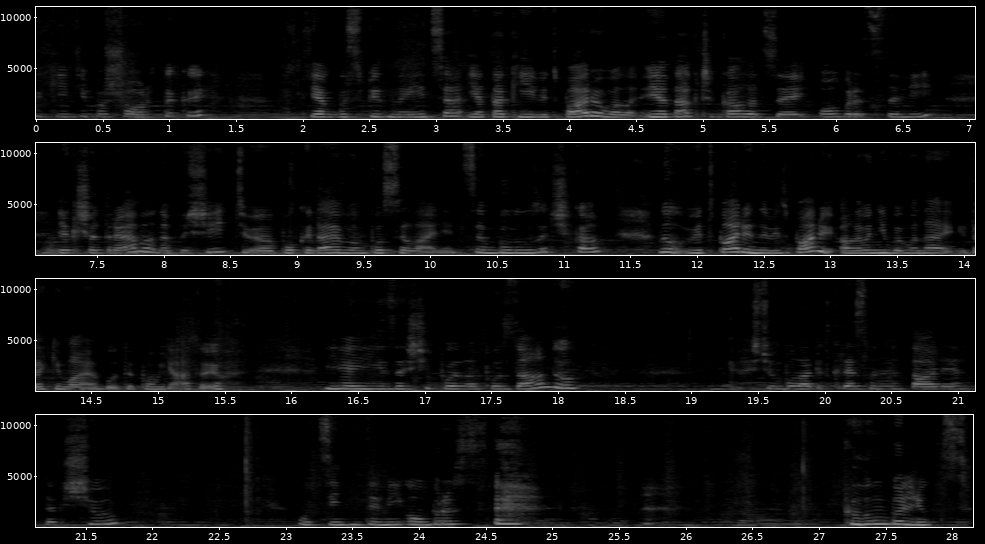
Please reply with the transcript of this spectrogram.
такі типу шортики. Тут якби спідниця. Я так її відпарювала, і я так чекала цей образ собі. Якщо треба, напишіть, е, покидаю вам посилання. Це блузочка. Ну, відпарю, не відпарю, але ніби вона і так і має бути пом'ятою. Я її защепила позаду щоб була підкреслена талія. Так що оцінюйте мій образ. Клумба люкс.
